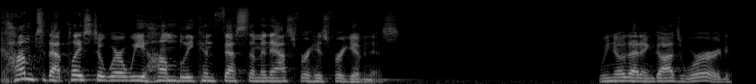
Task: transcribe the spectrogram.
come to that place to where we humbly confess them and ask for his forgiveness. We know that in God's word,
